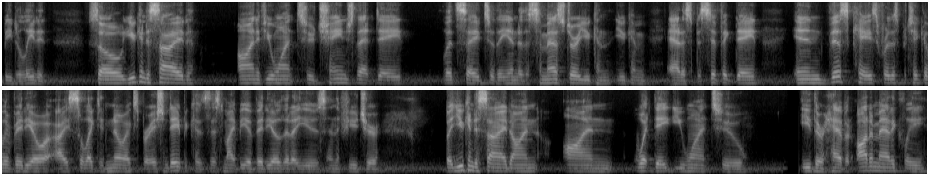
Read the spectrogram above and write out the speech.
be deleted. So you can decide on if you want to change that date let's say to the end of the semester you can you can add a specific date in this case for this particular video i selected no expiration date because this might be a video that i use in the future but you can decide on on what date you want to either have it automatically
